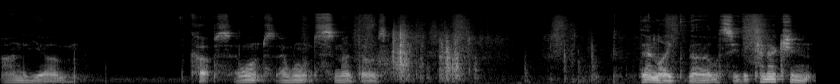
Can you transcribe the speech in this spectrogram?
on the um, cups. I won't. I won't cement those. Then like the let's see the connection.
